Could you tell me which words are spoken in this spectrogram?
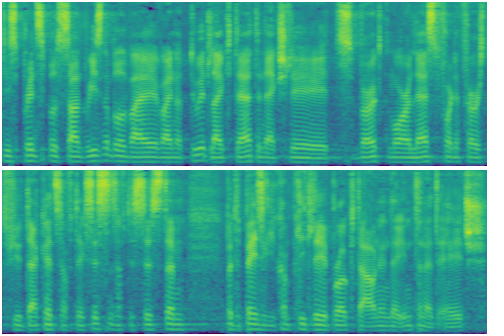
these principles sound reasonable, why, why not do it like that? And actually, it worked more or less for the first few decades of the existence of the system, but it basically completely broke down in the internet age.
